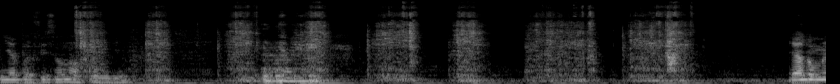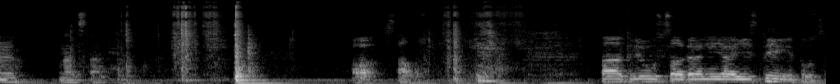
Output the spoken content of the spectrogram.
Я професіонал в. Я думаю, нам стане. О, стало. Патріус сатанія і спіритус.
